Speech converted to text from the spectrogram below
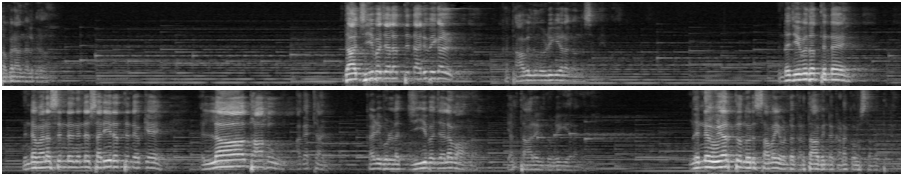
തമ്പരാൻ നൽകുക. ഇതാ ജീവജലത്തിന്റെ അരുവികൾ കർത്താവിൽ നിന്ന് ഒഴുകിയിറങ്ങുന്ന സമയമാണ്. നിന്റെ ജീവിതത്തിന്റെ നിന്റെ മനസ്സിന്റെ നിന്റെ ശരീരത്തിന്റെ ഒക്കെ എല്ലാ ദാഹവും അകറ്റാൻ കഴിവുള്ള ജീവജലമാണ് യൽത്താരയിൽ നിന്ന് ഒഴുകിയിറങ്ങുന്നത്. നിന്നെ ഉയർത്തുന്ന ഒരു സമയമുണ്ട് കർത്താവിന്റെ കണക്ക് പുസ്തകത്തിൽ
